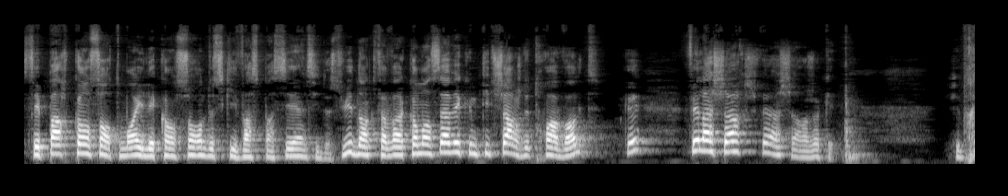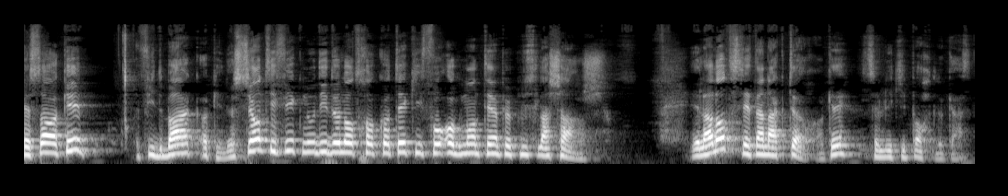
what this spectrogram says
c'est par consentement, il est conscient de ce qui va se passer, ainsi de suite. Donc, ça va commencer avec une petite charge de 3 volts. ok? Fais la charge, fais la charge, ok. J'ai pris ça, ok? Feedback, ok. Le scientifique nous dit de l'autre côté qu'il faut augmenter un peu plus la charge. Et là, l'autre, c'est un acteur, ok? Celui qui porte le casque.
